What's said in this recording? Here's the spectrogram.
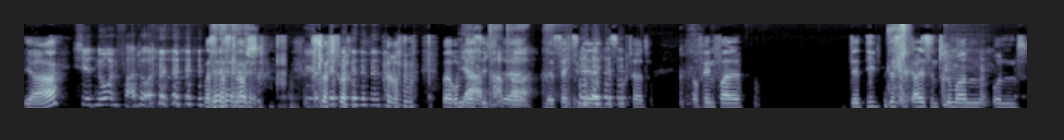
Ja. Shit, no und Vater. Was, was glaubst du? Was glaubst du, warum, warum Ja, der sich äh, eine 16-Jährige gesucht hat? Auf jeden Fall. Der, die, das liegt alles in Trümmern und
